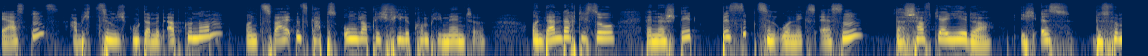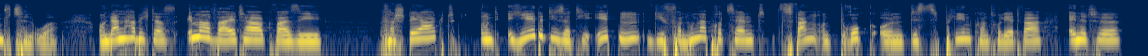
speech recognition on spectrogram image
erstens habe ich ziemlich gut damit abgenommen und zweitens gab es unglaublich viele Komplimente. Und dann dachte ich so, wenn da steht bis 17 Uhr nichts essen, das schafft ja jeder. Ich esse bis 15 Uhr. Und dann habe ich das immer weiter quasi verstärkt und jede dieser Diäten, die von 100% Zwang und Druck und Disziplin kontrolliert war, endete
